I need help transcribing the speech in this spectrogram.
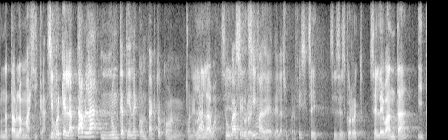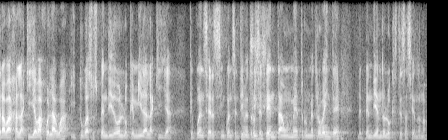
una tabla mágica. Sí, ¿no? porque la tabla nunca tiene contacto con, con el Con agua. el agua, Tú sí, vas encima de, de la superficie. Sí, sí, sí, es correcto. Se levanta y trabaja la quilla bajo el agua y tú vas suspendido lo que mida la quilla, que pueden ser 50 centímetros, Sí, sí, sí. 70, un metro, un metro 20, dependiendo lo que estés haciendo, ¿no?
